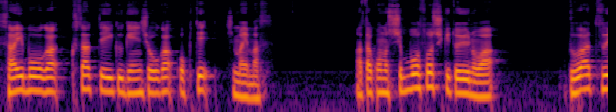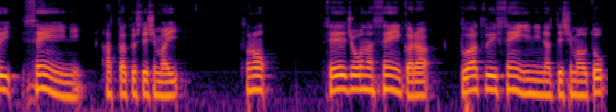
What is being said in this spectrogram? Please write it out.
細胞が腐っていく現象が起きてしまいます。またこの脂肪組織というのは分厚い繊維に発達してしまい、その正常な繊維から分厚い繊維になってしまうと、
